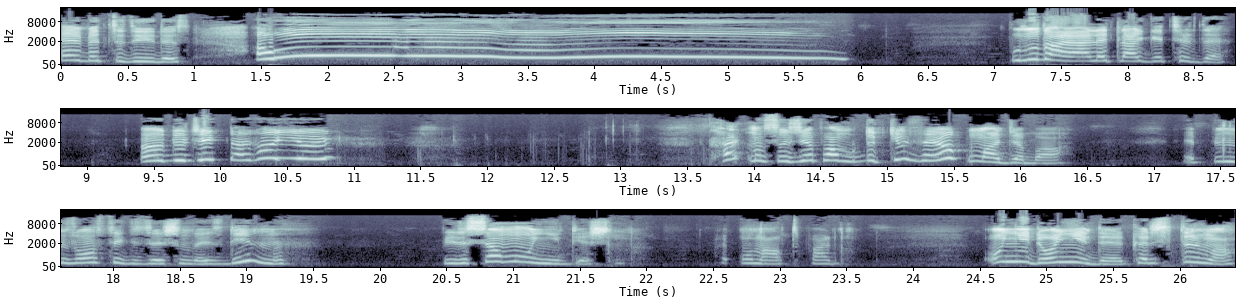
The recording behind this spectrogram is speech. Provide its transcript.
Elbette değiliz. Au! Bunu da hayaletler getirdi. Öldürecekler. Hayır. Kalp masajı yapan burada kimse yok mu acaba? Hepimiz 18 yaşındayız değil mi? Birisi ama 17 yaşında. Ay, 16 pardon. 17 17 karıştırma.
